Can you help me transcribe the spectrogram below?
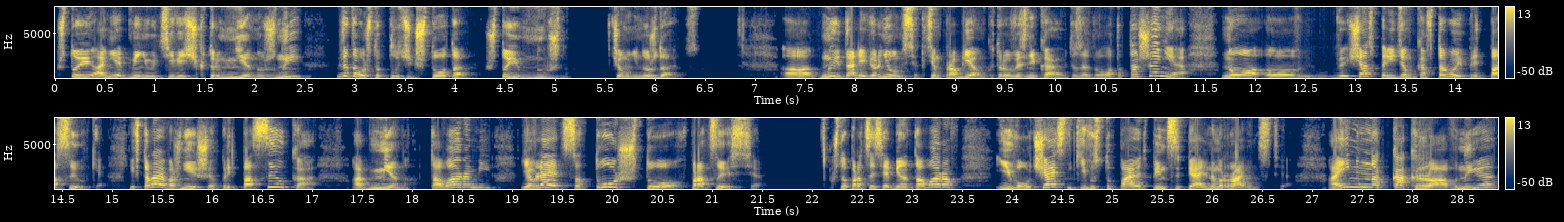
что и они обменивают те вещи, которые мне нужны, для того, чтобы получить что-то, что им нужно, в чем они нуждаются. А, мы далее вернемся к тем проблемам, которые возникают из этого вот отношения, но сейчас перейдем ко второй предпосылке. И вторая важнейшая предпосылка обмена товарами является то, что в процессе что в процессе обмена товаров его участники выступают в принципиальном равенстве, а именно как равные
